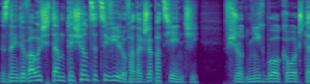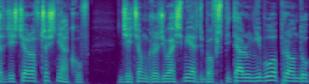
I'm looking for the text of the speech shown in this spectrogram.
znajdowały się tam tysiące cywilów, a także pacjenci. Wśród nich było około 40 wcześniaków. Dzieciom groziła śmierć, bo w szpitalu nie było prądu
